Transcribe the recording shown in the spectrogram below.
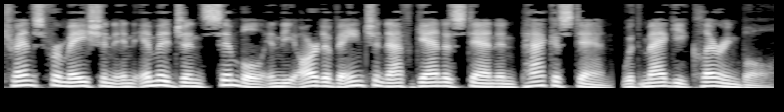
Transformation in Image and Symbol in the Art of Ancient Afghanistan and Pakistan, with Maggie Claringbull.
